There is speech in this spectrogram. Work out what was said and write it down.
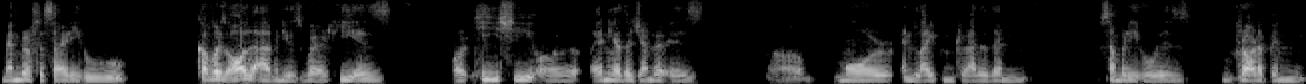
member of society who covers all the avenues where he is, or he, she, or any other gender is uh, more enlightened rather than somebody who is brought up in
